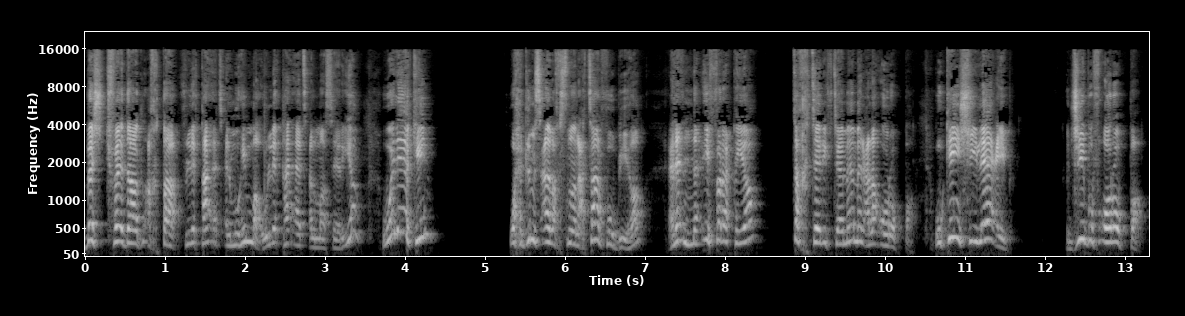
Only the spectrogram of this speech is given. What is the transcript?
باش تفادى هذه الأخطاء في اللقاءات المهمة واللقاءات المصيرية ولكن واحد المسألة خصنا نعترفوا بها على أن إفريقيا تختلف تماما على أوروبا. وكاين شي لاعب تجيبه في أوروبا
